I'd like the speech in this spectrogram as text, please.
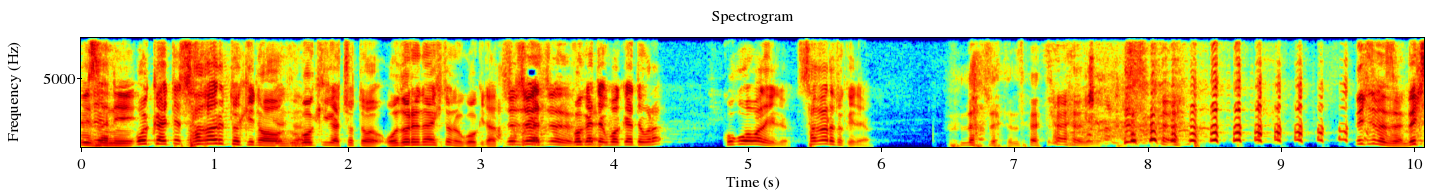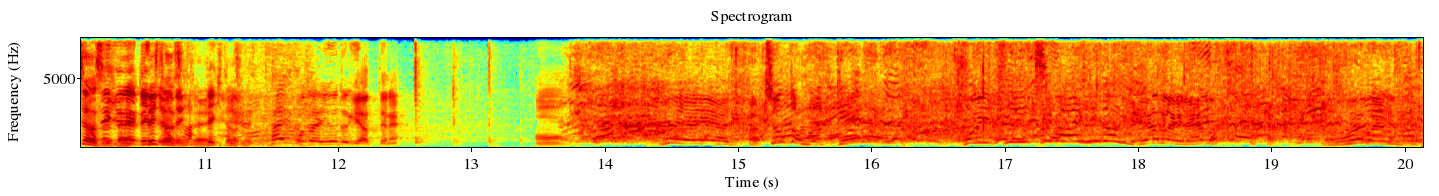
久々に。もう一回やって下がる時の動きがちょっと踊れない人の動きだったもう一回やってもう一回やってごらん。ここはまだいいよ。下がる時だよ。なんだよできてますよね。できてますよね。できてますよね。できてますはい答え言う時やってね。うん。いやいやいやいやちょっと待って。こいつ一番ひどいでやばいねやばい。やばいね。これ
